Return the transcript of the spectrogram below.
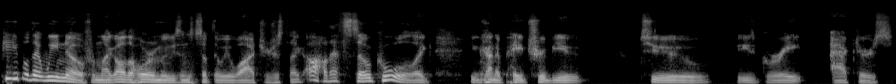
people that we know from like all the horror movies and stuff that we watch are just like, oh, that's so cool. Like you kind of pay tribute to these great actors.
